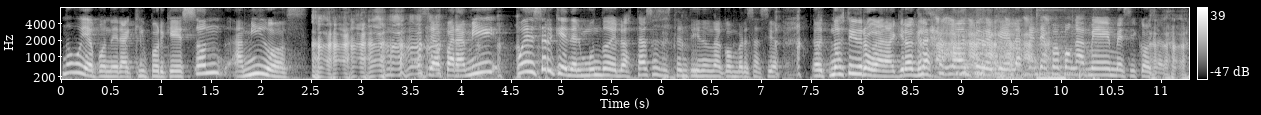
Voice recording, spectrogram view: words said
No voy a poner aquí porque son amigos. O sea, para mí puede ser que en el mundo de las tazas estén teniendo una conversación. No, estoy drogada, quiero aclararlo antes de que la gente después ponga memes y cosas.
